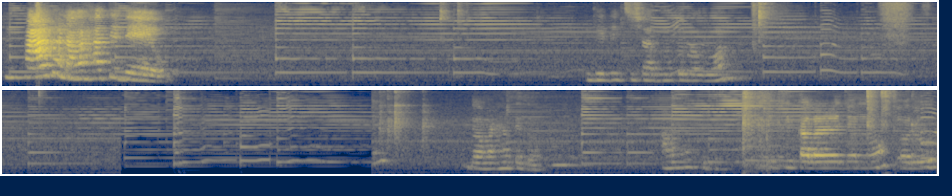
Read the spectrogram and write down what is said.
তুমি পারবে না আমার হাতে দেও। দিয়ে দিচ্ছি স্বাদ মতো লবণ। দাও আমার হাতে দাও। আমার হাতে দাও। কালারের জন্য হলুদ।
